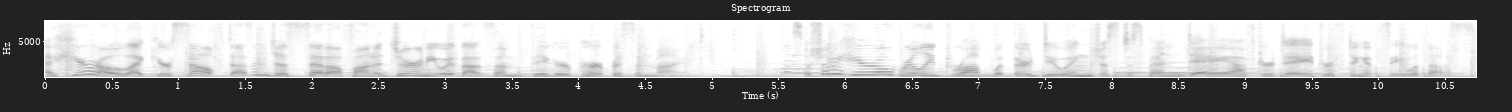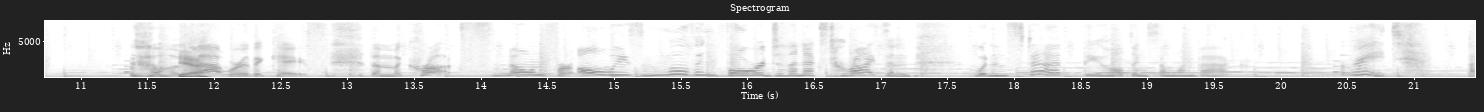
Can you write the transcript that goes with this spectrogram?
a hero like yourself doesn't just set off on a journey without some bigger purpose in mind. So should a hero really drop what they're doing just to spend day after day drifting at sea with us? Well, if Yeah. that were the case, then the Crux, known for always moving forward to the next horizon, would instead be holding someone back. Right. Uh,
